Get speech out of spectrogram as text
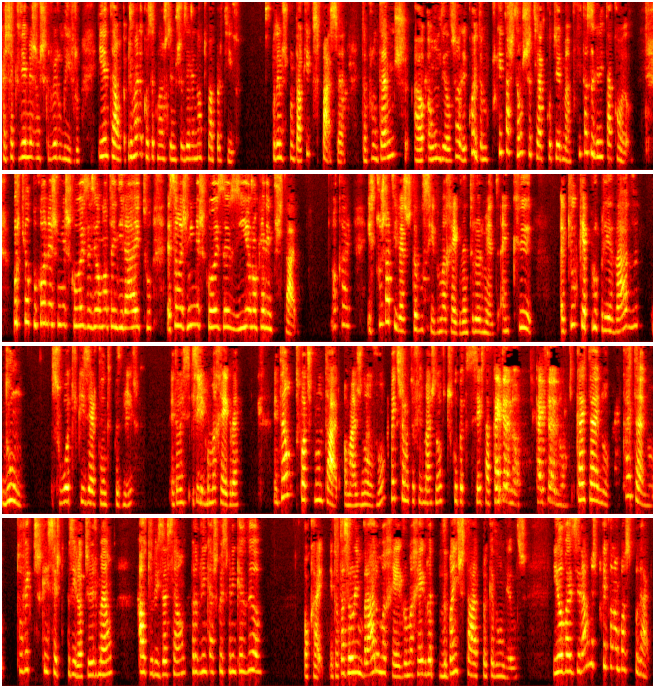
achei que devia mesmo escrever o livro. E então, a primeira coisa que nós devemos fazer é não tomar partido. Podemos perguntar o que é que se passa. Então perguntamos a, a um deles: olha, conta-me, porquê estás tão chateado com o teu irmão? Porquê estás a gritar com ele? Porque ele pegou nas minhas coisas, ele não tem direito, são as minhas coisas e eu não quero emprestar. Ok. E se tu já tivesse estabelecido uma regra anteriormente em que aquilo que é propriedade de um, se o outro quiser, tem de pedir, então isso, isso fica uma regra. Então, tu podes perguntar ao mais novo, como é que se chama o teu filho mais novo? Desculpa, te disseste há pouco. Caetano. Caetano. Caetano. Caetano, estou a ver que te esqueceste de pedir ao teu irmão autorização para brincar com esse brinquedo dele. Ok, então estás a lembrar uma regra, uma regra de bem-estar para cada um deles. E ele vai dizer: Ah, mas porquê que eu não posso pegar?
